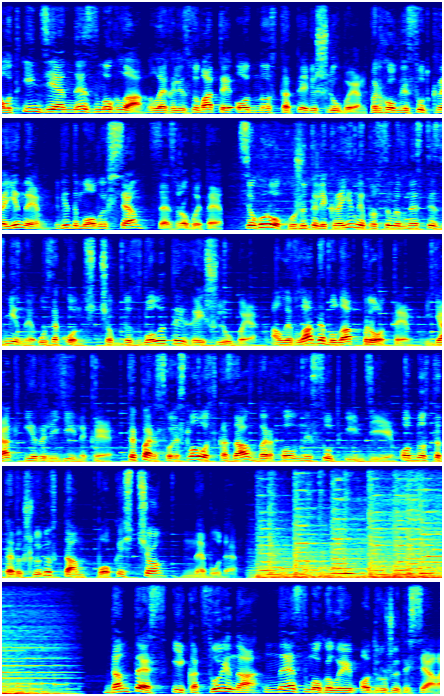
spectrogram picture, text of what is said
А от Індія не змогла легалізувати одностатеві шлюби. Верховний суд країни відмовився це зробити. Цього року жителі країни просили внести зміни у закон, щоб дозволити гей-шлюби. Але влада була проти, як і релігійники. Тепер своє слово сказав Верховний суд Індії. Одностатевих шлюбів там поки що не буде. Дантес і Кацуріна не змогли одружитися.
